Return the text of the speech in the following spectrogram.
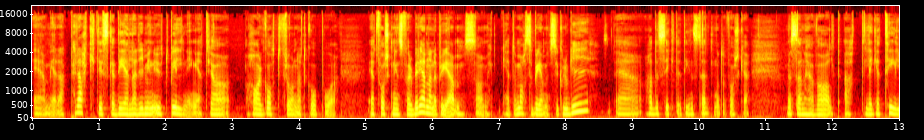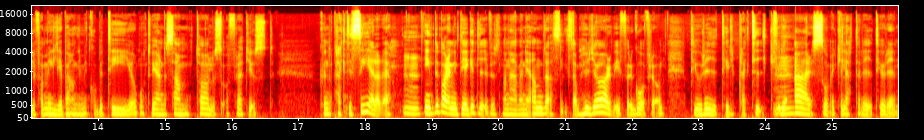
eh, mera praktiska delar i min utbildning. Att jag har gått från att gå på ett forskningsförberedande program som heter Masterprogrammet Psykologi. Eh, hade siktet inställt mot att forska. Men sen har jag valt att lägga till familjebehandling med KBT och motiverande samtal och så för att just kunna praktisera det. Inte bara i mitt eget liv utan även i andras. Liksom. Hur gör vi för att gå från teori till praktik? För det är så mycket lättare i teorin.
